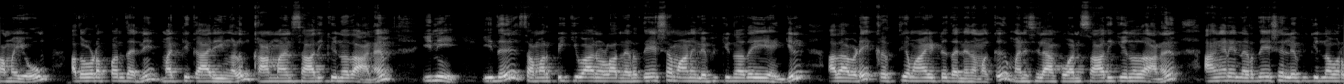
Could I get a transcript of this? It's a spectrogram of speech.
സമയവും അതോടൊപ്പം തന്നെ മറ്റ് കാര്യങ്ങളും കാണാൻ സാധിക്കുന്നതാണ്. ഇനി ഇത് സമർപ്പിക്കുവാനുള്ള നിർദ്ദേശമാണ് ലഭിക്കുന്നത് എങ്കിൽ അതവിടെ കൃത്യമായിട്ട് തന്നെ നമുക്ക് മനസ്സിലാക്കുവാൻ സാധിക്കുന്നതാണ്. അങ്ങനെ നിർദ്ദേശം ലഭിക്കുന്നവർ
